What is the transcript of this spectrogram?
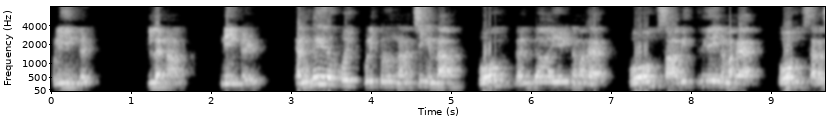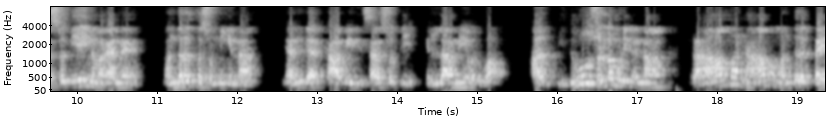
குளியுங்கள். இல்லனா நீங்கள் கங்கையில போய் குளிக்கணும்னு நினைச்சீங்கன்னா ஓம் கங்காயை நமக ஓம் சாவித்ரியை நமக ஓம் சரஸ்வதியை நமகன்னு மந்திரத்தை சொன்னீங்கன்னா கங்கை காவிரி சரஸ்வதி எல்லாமே வருவா அது இதுவும் சொல்ல முடியலன்னா ராம நாம மந்திரத்தை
